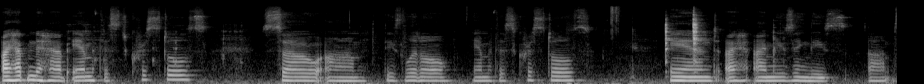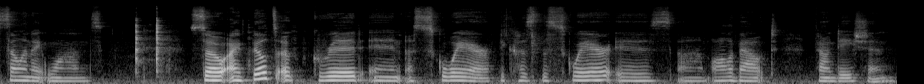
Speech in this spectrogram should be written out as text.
I happen to have amethyst crystals. So um, these little amethyst crystals. And I, am using these um, selenite wands. So I built a grid in a square because the square is um, all about foundation.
